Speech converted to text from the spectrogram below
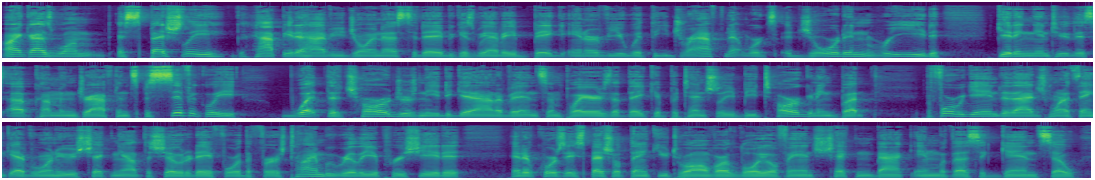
All right, guys. Well, I'm especially happy to have you join us today because we have a big interview with the Draft Network's Jordan Reid getting into this upcoming draft and specifically what the Chargers need to get out of it and some players that they could potentially be targeting. But before we get into that, I just want to thank everyone who is checking out the show today for the first time. We really appreciate it. And of course, a special thank you to all of our loyal fans checking back in with us again. So,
